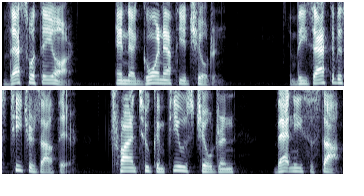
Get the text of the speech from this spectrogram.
That's what they are. And they're going after your children. These activist teachers out there trying to confuse children that needs to stop.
